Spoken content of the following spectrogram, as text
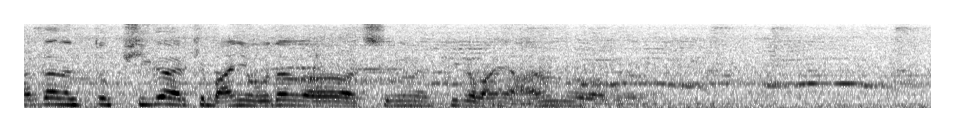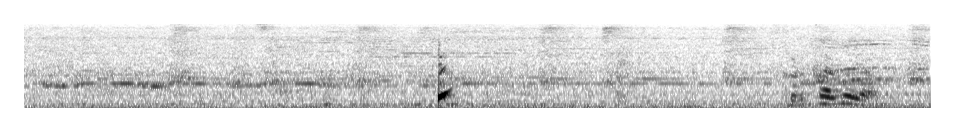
아까는 또 비가 이렇게 많이 오다가 지금은 비가 많이 안 오더라고요. 그렇다고요.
